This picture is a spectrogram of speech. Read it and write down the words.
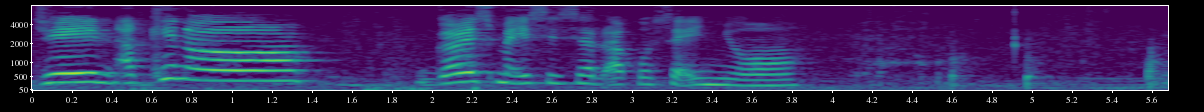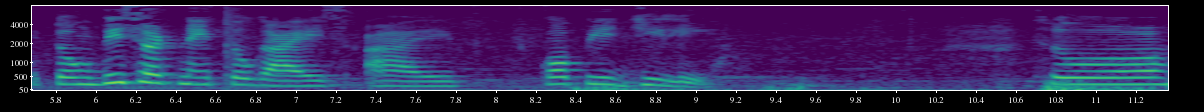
Jane Aquino! Guys, may isishare ako sa inyo. Itong dessert na ito guys ay coffee jelly. So,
